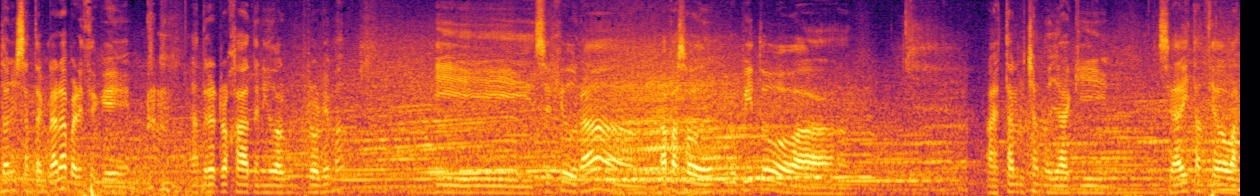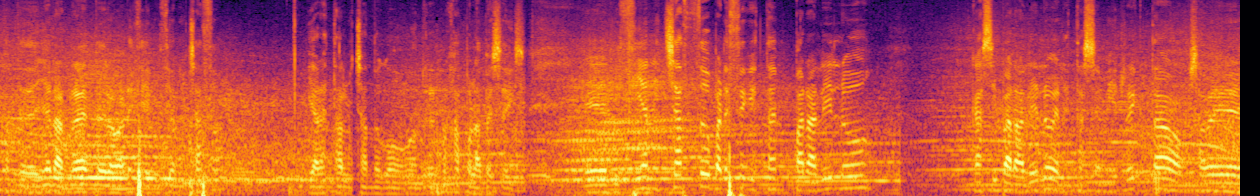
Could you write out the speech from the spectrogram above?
Tony Santa Clara. Parece que Andrés Rojas ha tenido algún problema y Sergio Durán ha pasado de un grupito a, a estar luchando ya aquí. Se ha distanciado bastante de Gerard Red, pero Valencia y Luciano Hichazo. Y ahora está luchando con Andrés Rojas por la P6. Eh, Luciano Hichazo parece que está en paralelo, casi paralelo en esta semi recta. Vamos a ver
